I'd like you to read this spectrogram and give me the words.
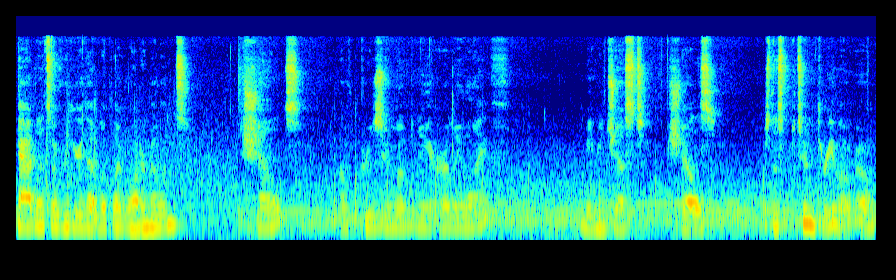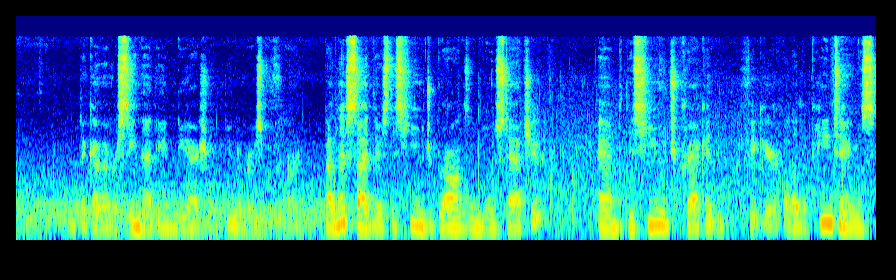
Tablets over here that look like watermelons. Shells of presumably early life. Maybe just shells. There's the Splatoon 3 logo. I don't think I've ever seen that in the actual universe before. On this side, there's this huge bronze and blue statue, and this huge kraken figure, although the paintings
